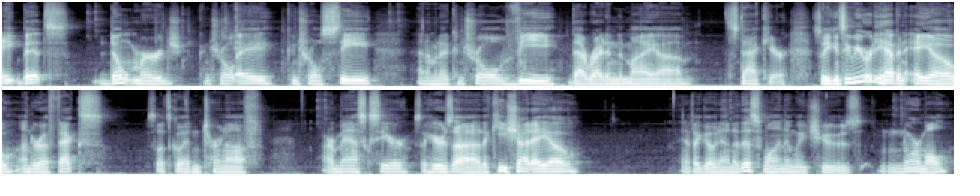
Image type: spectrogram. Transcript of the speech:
8 bits, don't merge, control A, control C, and I'm going to control V that right into my uh, stack here. So you can see we already have an AO under effects. So let's go ahead and turn off our masks here. So here's uh, the Keyshot AO. And if I go down to this one and we choose normal,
